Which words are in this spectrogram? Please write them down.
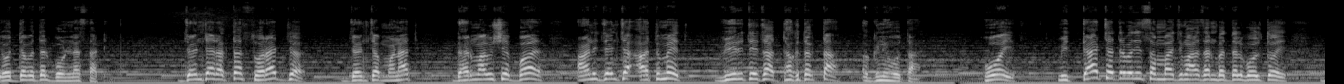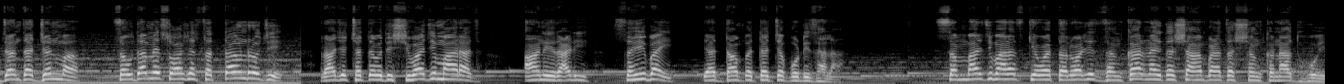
योद्ध्याबद्दल बोलण्यासाठी ज्यांच्या रक्तात स्वराज्य ज्यांच्या मनात धर्माविषयी बळ आणि ज्यांच्या आत्मेत वीरतेचा धगधगता अग्नी होता. होय मी त्या छत्रपती संभाजी महाराजांबद्दल बोलतोय ज्यांचा जन्म चौदा मे सोळाशे सत्तावन्न रोजी राजे छत्रपती शिवाजी महाराज आणि राणी सहीबाई या दाम्पत्याच्या पोटी झाला. संभाजी महाराज केवळ तलवारची झंकार नाही तर शहाणपणाचा शंखनाद होय.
